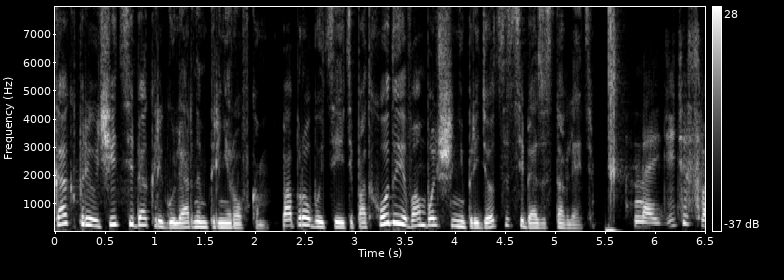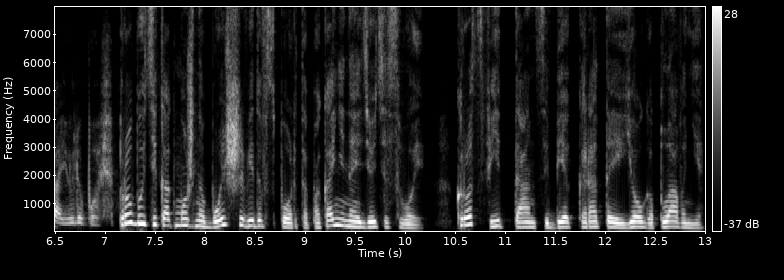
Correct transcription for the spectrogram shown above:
Как приучить себя к регулярным тренировкам? Попробуйте эти подходы, и вам больше не придется себя заставлять. Найдите свою любовь. Пробуйте как можно больше видов спорта, пока не найдете свой. Кроссфит, танцы, бег, карате, йога, плавание,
